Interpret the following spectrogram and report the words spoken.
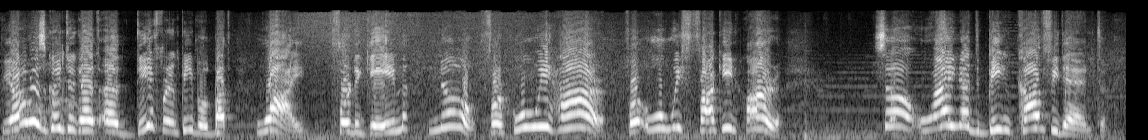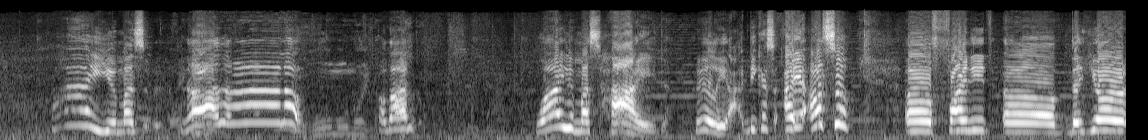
We are always going to get uh, different people, but why? For the game? No, for who we are, for who we fucking are. So why not being confident? Why you must? No, no, no, no, no. Hold on. Why you must hide? Really? Because I also uh, find it uh, that you're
